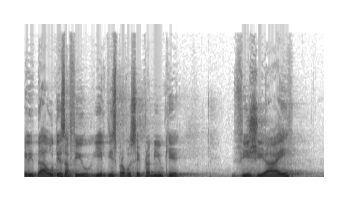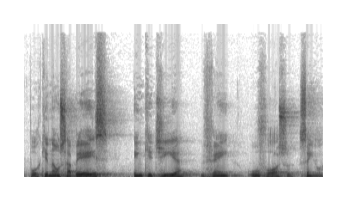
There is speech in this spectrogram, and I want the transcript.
ele dá o desafio e ele diz para você e para mim o que? Vigiai, porque não sabeis em que dia vem o vosso Senhor.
